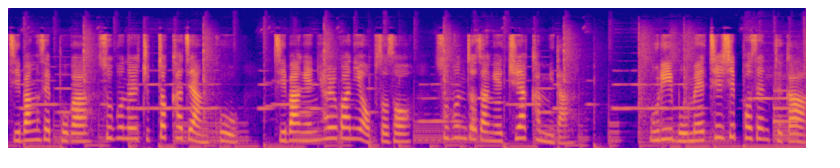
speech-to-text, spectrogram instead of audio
지방세포가 수분을 축적하지 않고 지방엔 혈관이 없어서 수분 저장에 취약합니다. 우리 몸의 70%가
